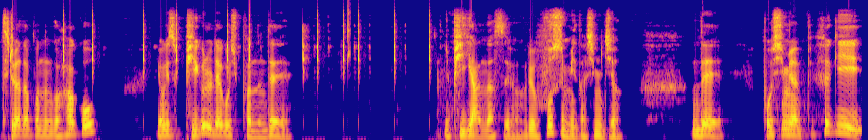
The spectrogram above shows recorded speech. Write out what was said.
들여다보는 거 하고 여기서 빅을 내고 싶었는데 빅이 안 났어요. 그리고 후수입니다. 심지어. 근데 보시면 흙이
